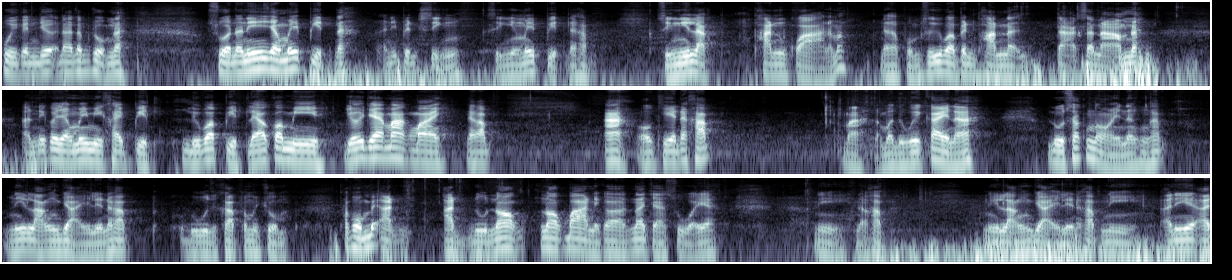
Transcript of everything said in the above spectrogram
คุยกันเยอะนะท่านผู้ชมนะส่วนอันนี้ยังไม่ปิดนะ อันนี้เป็นสิงสิงยังไม่ปิดนะครับ สิงนี้หลักพันกว่านะมั้งนะครับผมซื้อมาเป็นพันนะจากสนามนะ อันนี้ก็ยังไม่มีใครปิด หรือว่าปิดแล้วก็มีเยอะแยะมากมายนะครับ อะโอเคนะครับ มาเรามาดูใกล้ๆนะ ดูสักหน่อยนะครับ นี่ลังใหญ่เลยนะครับ ดูสิครับท่านผู้ชม ถ้าผมไปอัดอัดดูนอกนอกบ้านนี่ก็น่าจะสวยอะนี่นะครับ นี่ลังใหญ่เลยนะครับนี่ อันนี้อะ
